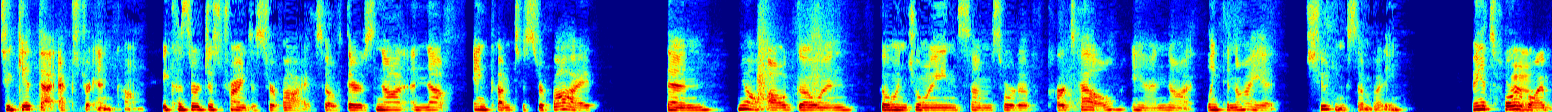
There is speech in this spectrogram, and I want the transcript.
to get that extra income because they're just trying to survive. So if there's not enough income to survive, then you know I'll go and go and join some sort of cartel and not blink an eye at shooting somebody. I mean, it's horrible. Yeah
